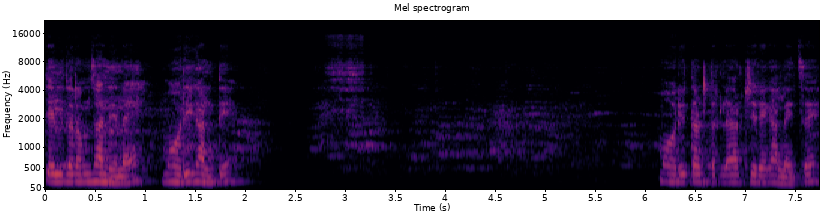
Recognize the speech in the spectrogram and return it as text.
तेल गरम झालेलं आहे. मोहरी घालते. मोहरी तडतडल्यावर जिरे घालायचं आहे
